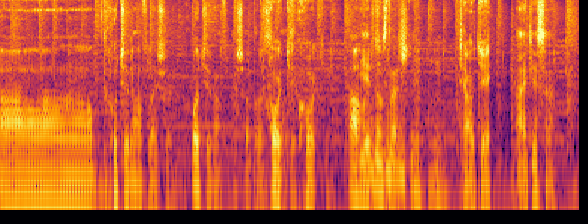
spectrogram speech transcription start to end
choďte na Flasha. Choďte na Flasha. Choďte, choďte. Jednoznačne. Čaute. Majte sa.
